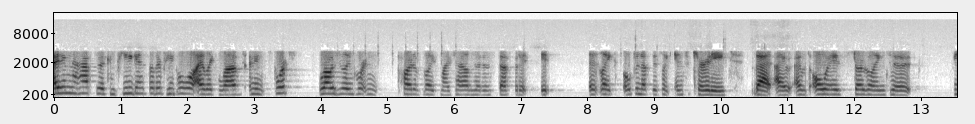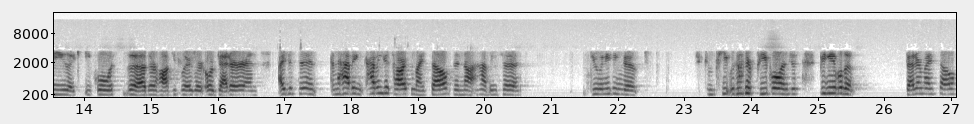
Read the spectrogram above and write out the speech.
I didn't have to compete against other people. I like loved. I mean, sports were always really important part of like my childhood and stuff, but it it it like opened up this like insecurity that I I was always struggling to be like equal with the other hockey players or, or better, and I just didn't. And having having guitar to myself and not having to do anything to to compete with other people and just being able to better myself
